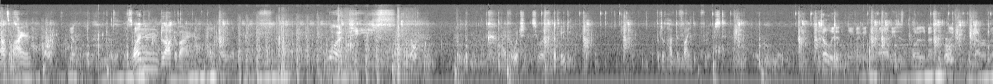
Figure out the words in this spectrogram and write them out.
Found some iron. Yep. One block of iron. Oh. One piece. My fortune is yours to take it. But you'll have to find it first. He totally didn't leave anything at all. He just wanted to mess with like the government.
